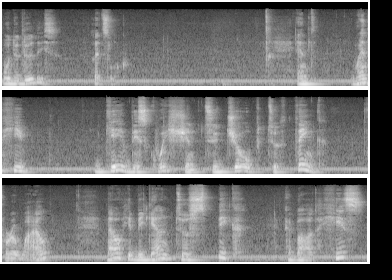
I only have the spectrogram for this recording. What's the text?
Would you do this? Let's look. And when he gave this question to Job to think for a while, now he began to speak about his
